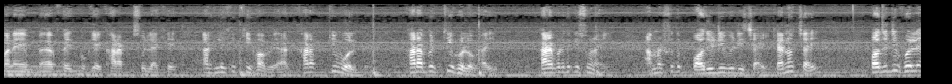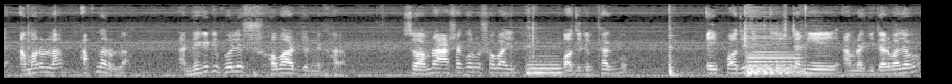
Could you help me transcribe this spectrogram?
মানে ফেসবুকে খারাপ কিছু লেখে। আর লিখে কি হবে? আর খারাপ কি বলবে? খারাপের কি হলো ভাই? খারাপের তো কিছু নাই। আমরা শুধু পজিটিভিটি চাই। কেন চাই? পজিটিভ হলে আমারও লাভ, আপনারও লাভ। আর নেগেটিভ হলে সবার জন্য খারাপ। সো আমরা আশা করব সবাই পজিটিভ থাকব। এই পজিটিভ জিনিসটা নিয়েই আমরা গিটার বাজাবো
